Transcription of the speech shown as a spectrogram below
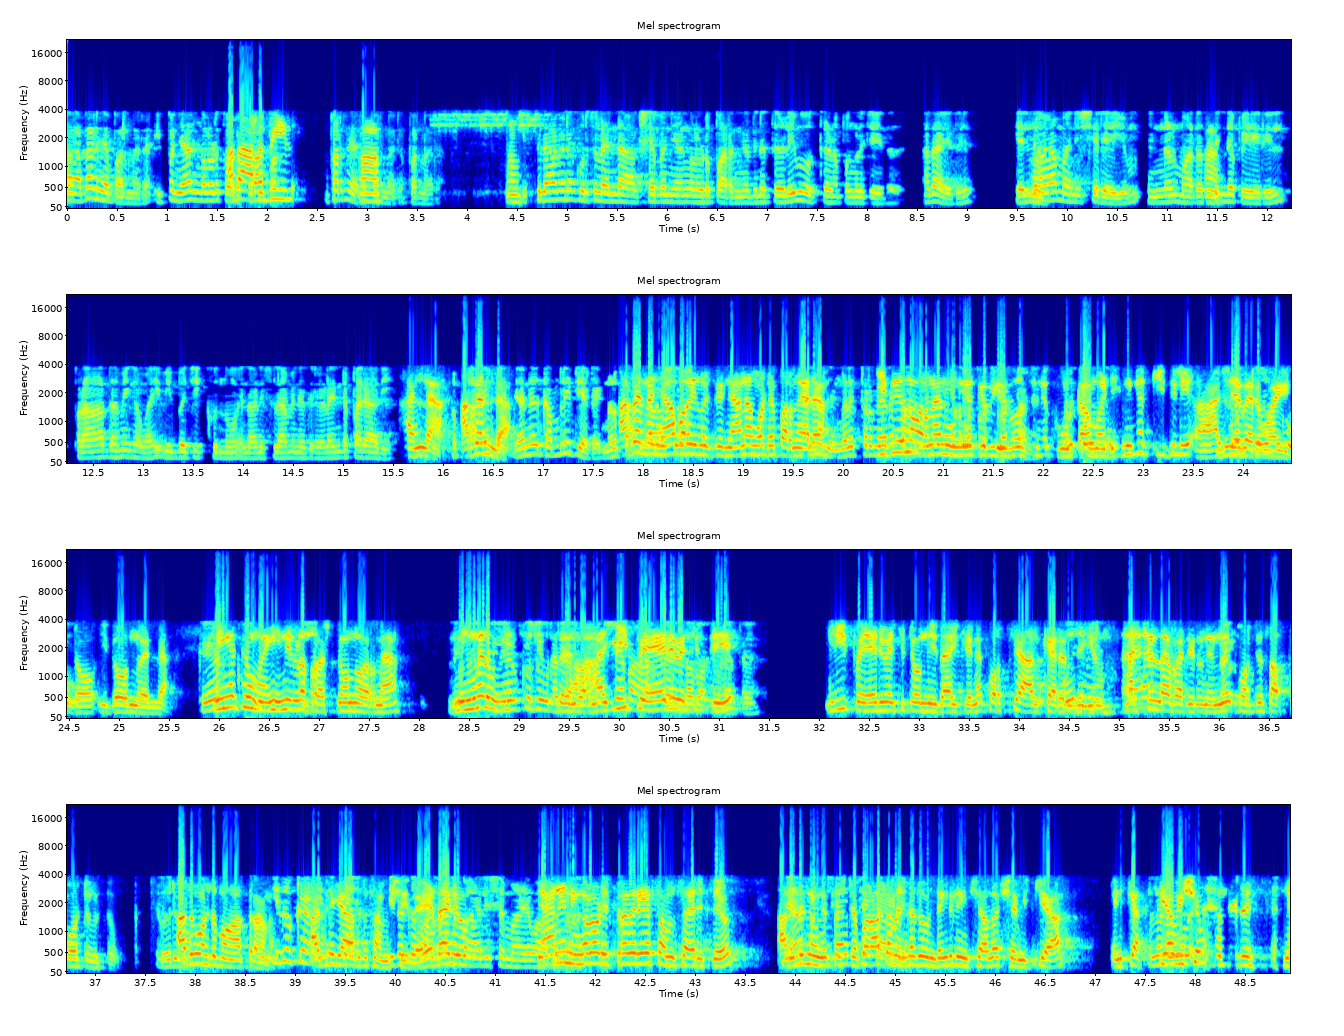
അതാണ് ഞാൻ പറഞ്ഞുതരാം ഇപ്പൊ ഞാൻ നിങ്ങളോട് അത് അറബിയിൽ പറഞ്ഞുതരാം ആ. പറഞ്ഞുതരാം പറഞ്ഞുതരാം. ഉം. ഇസ്ലാമിനെ കുറിച്ചുള്ള എന്റെ ആക്ഷേപം ഞങ്ങളോട് പറഞ്ഞതിന് തെളിവ് വെക്കുകയാണ് ഇപ്പൊ നിങ്ങൾ ചെയ്തത്. അതായത് എല്ലാ മനുഷ്യരെയും നിങ്ങൾ മതത്തിന്റെ പേരിൽ പ്രാഥമികമായി വിഭജിക്കുന്നു എന്നാണ് ഇസ്ലാമിനെതിരെയുള്ള എന്റെ പരാതി. അല്ല അതല്ല. ഞാൻ കംപ്ലീറ്റ് ചെയ്യട്ടെ. നിങ്ങൾ അതല്ല ഞാൻ പറയുന്നത് ഞാൻ അങ്ങോട്ട് പറഞ്ഞുതരാം. നിങ്ങൾ ഇത്ര ഇത് എന്ന് പറഞ്ഞാൽ നിങ്ങൾക്ക് വ്യൂവേഴ്സിനെ കൂട്ടാൻ. വേണ്ടി നിങ്ങൾക്ക് ഇതിൽ ആശയപരമായിട്ടോ ഇതൊന്നുമല്ല. നിങ്ങൾക്ക് മെയിനുള്ള പ്രശ്നം എന്ന് പറഞ്ഞാൽ നിങ്ങൾ ഈ പേര് വെച്ചിട്ട് ഈ പേര് വെച്ചിട്ട് ഒന്ന് ഇതായി കഴിഞ്ഞാൽ കുറച്ച് ആൾക്കാർ എന്ത് ചെയ്യും മറ്റുള്ളവരിൽ നിന്ന് കുറച്ച് സപ്പോർട്ട് കിട്ടും. അതുകൊണ്ട് മാത്രമാണ് ഇതൊക്കെ യാതൊരു സംശയമില്ല ഏതായാലും ഞാൻ നിങ്ങളോട് ഇത്ര വരെ സംസാരിച്ചു. അതിൽ നിങ്ങൾക്ക് ഇഷ്ടപ്പെടാത്ത വല്ലതും ഉണ്ടെങ്കിൽ ഇൻഷാല്ല ക്ഷമിക്കുക. എനിക്ക് അത്യാവശ്യം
